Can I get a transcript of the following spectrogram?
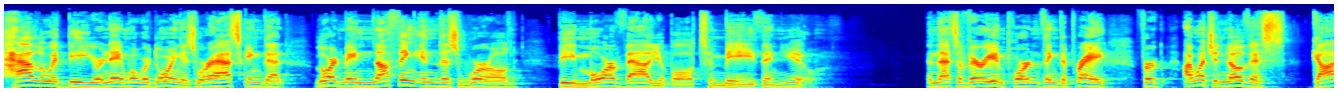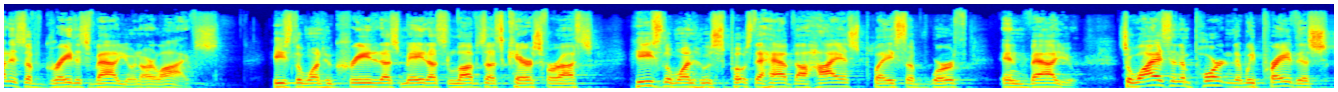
Hallowed be your name, what we're doing is we're asking that, Lord, may nothing in this world be more valuable to me than you. And that's a very important thing to pray for. I want you to know this God is of greatest value in our lives. He's the one who created us, made us, loves us, cares for us. He's the one who's supposed to have the highest place of worth and value. So, why is it important that we pray this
